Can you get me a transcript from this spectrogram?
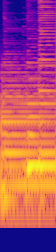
you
